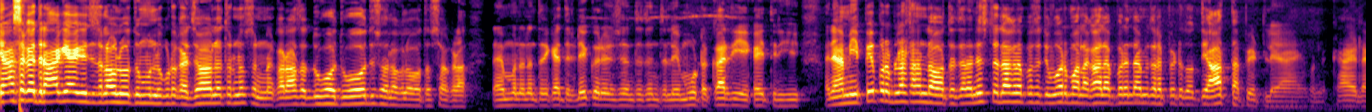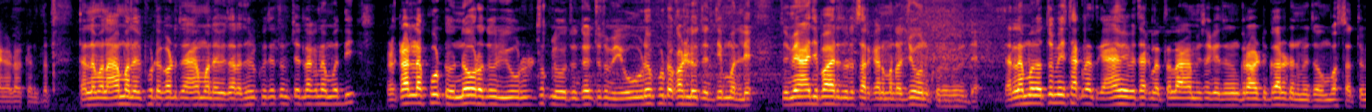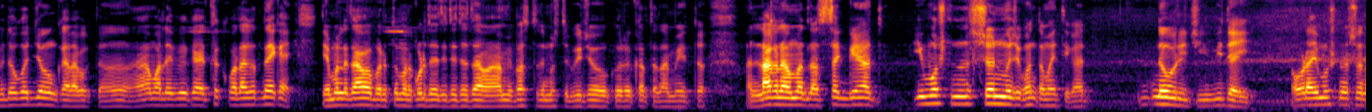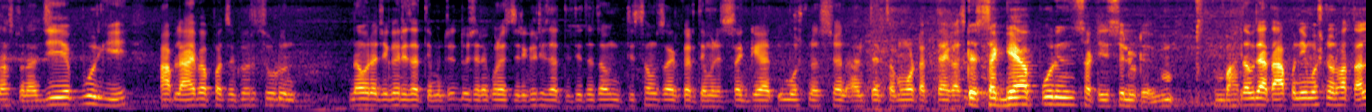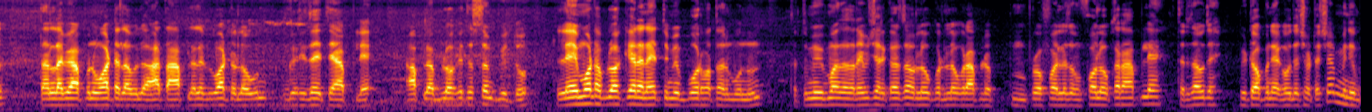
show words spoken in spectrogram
मी असं काहीतरी आगे आगे तिथं लावलं होतं म्हणलं कुठं काय जेवायला तर हो नसून ना कारण असं धुवा धुवा दिसायला लागला होता सगळा नाही म्हणलं नंतर काहीतरी डेकोरेशन तर त्यांचं लय मोठं कार्य आहे काहीतरी ही. आणि आम्ही पेपर ब्लास्ट आणला होता त्याला नुसतं लागण्यापासून वर मला घालापर्यंत आम्ही त्याला पेटत होतो. ते आत्ता पेटले आहे. म्हणलं काय लागा डोक्याला तर त्याला मला आम्हाला फोटो काढतो आम्हाला बी जरा झडकू दे तुमच्या लग्नामध्ये. काढला फोटो नवरा दोरी एवढं थकलो होतो त्यांच्यासोबत एवढे फोटो काढले होते ते म्हणले तुम्ही आधी बाहेर तुला सरकारने मला जेवण करून घेऊन द्या. त्याला मला तुम्ही थकलात काय आम्ही बी थकलात त्याला आम्ही सगळेजण गार्ड गार्डनमध्ये जाऊन बसतात. तुम्ही दोघं जेवण करा फक्त. आम्हाला बी काय थकवा लागत नाही काय? ते म्हणलं जावा बरं तुम्हाला कुठं जायचं तिथं जावा. आम्ही बसतो मस्त बी जेवण करतात आम्ही इथं. आणि लग्नामधला सगळ्यात इमोशनल क्षण म्हणजे कोणता माहिती का? नवरीची विदाई. एवढा इमोशनल क्षण असतो ना जी पोरगी आपल्या आईबापाचं घर सोडून नवऱ्याच्या घरी जाते म्हणजे दुसऱ्या कोणाच्या तरी घरी जाते तिथं जाऊन ती संसार करते म्हणजे सगळ्यात इमोशनल क्षण आणि त्यांचा मोठा त्याग असतो. सगळ्या पोरींसाठी सेल्यूट आहे. जाऊ दे आता आपण इमोशनल होताल. त्यांना बी आपण वाटं लावलं. आता आपल्याला बी वाटं लावून घरी जायचं आहे आपल्या. आपला ब्लॉग इथं संपवितो. लय मोठा ब्लॉक केला नाही तुम्ही बोर होता म्हणून. तर तुम्ही माझा जरा विचार करा जाऊ लवकर लवकर आपल्या प्रोफाईलला जाऊन फॉलो करा आपल्या. तर जाऊ द्या भेटू आपण एका उद्या छोट्याशा मिनी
